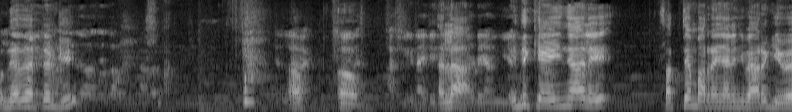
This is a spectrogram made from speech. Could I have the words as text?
ഒന്ന് എനിക്ക്. അല്ല ഇത് കഴിഞ്ഞാൽ സത്യം പറഞ്ഞു കഴിഞ്ഞാൽ ഇനി വേറെ ഗിവ്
